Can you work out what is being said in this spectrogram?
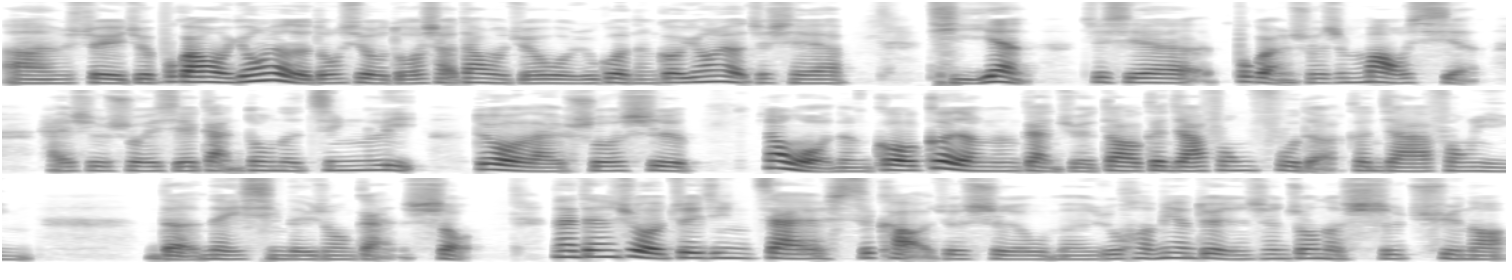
嗯，所以就不管我拥有的东西有多少，但我觉得我如果能够拥有这些体验，这些不管说是冒险，还是说一些感动的经历，对我来说是让我能够个人能感觉到更加丰富的、更加丰盈的内心的一种感受。那但是我最近在思考，就是我们如何面对人生中的失去呢？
